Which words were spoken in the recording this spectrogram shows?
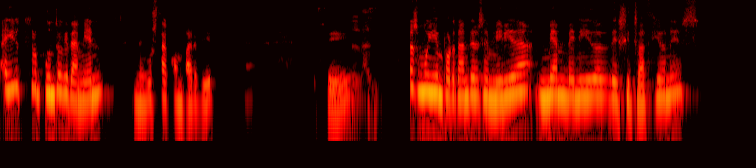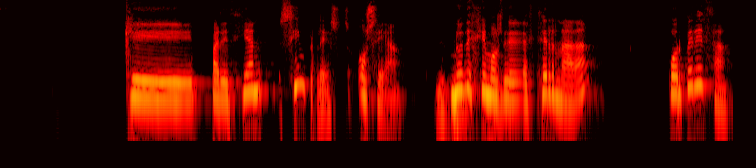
Hay otro punto que también me gusta compartir. Sí. Cosas muy importantes en mi vida me han venido de situaciones que parecían simples. O sea, no dejemos de hacer nada por pereza,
